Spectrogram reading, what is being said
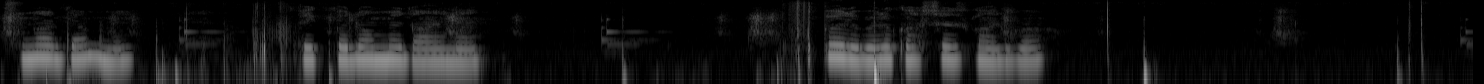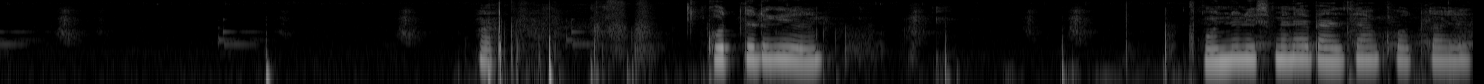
Şunlar gemi. Pek böyle olmuyor da aynen. Böyle böyle kasacağız galiba. Heh. Kodları girelim. Oyunun ismine benzeyen kodlar yaz.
